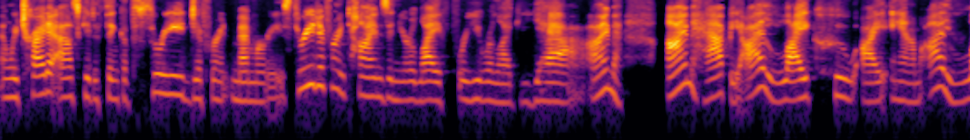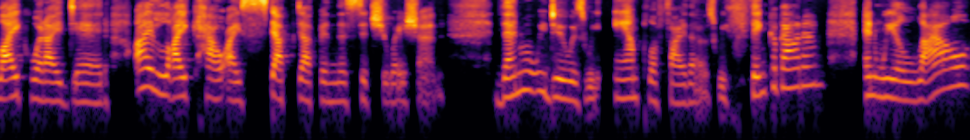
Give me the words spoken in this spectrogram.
and we try to ask you to think of three different memories three different times in your life where you were like yeah i'm i'm happy. I like who i am. I like what i did. I like how i stepped up in this situation. Then what we do is we amplify those. We think about them and we allow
